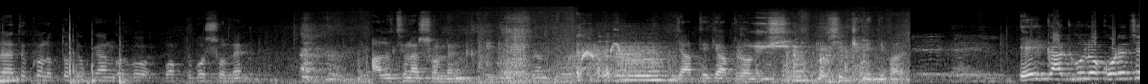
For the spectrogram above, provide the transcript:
আপনারা এতক্ষণ অত্যন্ত জ্ঞান গর্ব বক্তব্য শুনলেন? আলোচনা শুনলেন? যা থেকে আপনারা অনেক শিক্ষা নিতে পারেন। এই কাজগুলো করেছে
